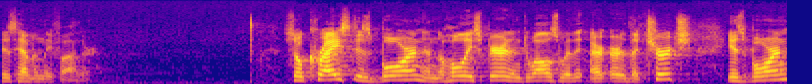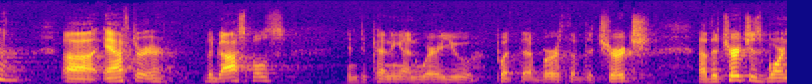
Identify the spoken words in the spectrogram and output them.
his heavenly Father. So Christ is born, and the Holy Spirit indwells with it, or, or the church is born uh, after the Gospels, and depending on where you put the birth of the church. Uh, the church is born,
